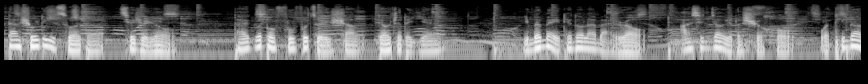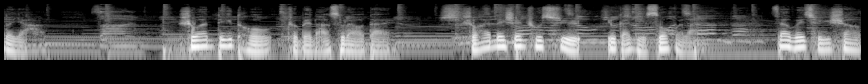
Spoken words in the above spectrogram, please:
大叔利索的切着肉。抬胳膊扶扶嘴上叼着的烟，你们每天都来买肉，阿星叫有的时候我听到的呀。说完低头准备拿塑料袋，手还没伸出去，又赶紧缩回来，在围裙上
